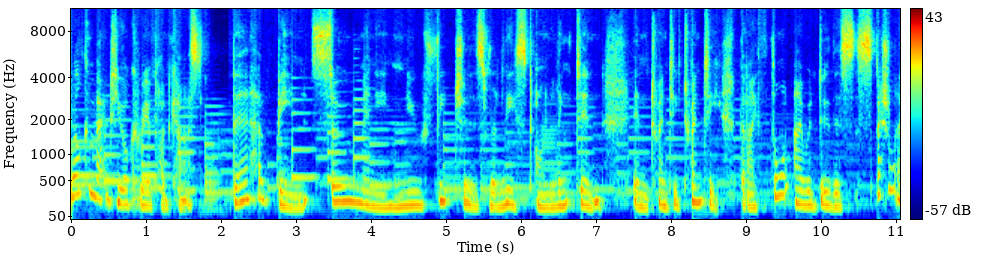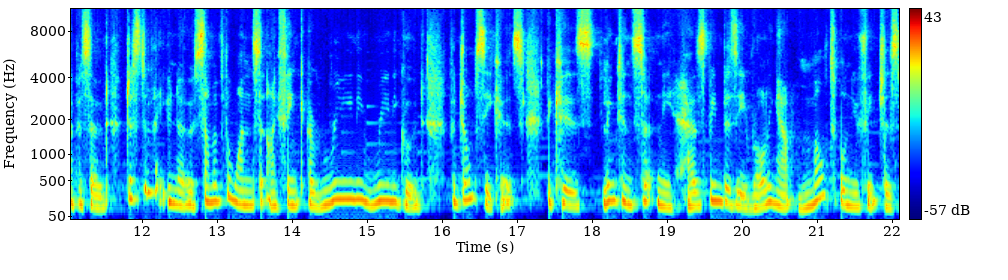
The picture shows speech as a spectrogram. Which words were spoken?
Welcome back to your career podcast. There have been so many new features released on LinkedIn in 2020 that I thought I would do this special episode just to let you know some of the ones that I think are really, really good for job seekers because LinkedIn certainly has been busy rolling out multiple new features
